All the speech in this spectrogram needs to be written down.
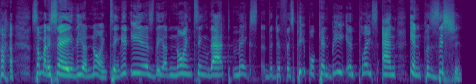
Somebody say the anointing. It is the anointing that makes the difference. People can be in place and in position.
